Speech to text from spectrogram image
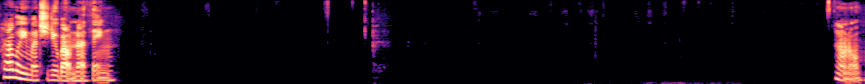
probably much to do about nothing. I don't know,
